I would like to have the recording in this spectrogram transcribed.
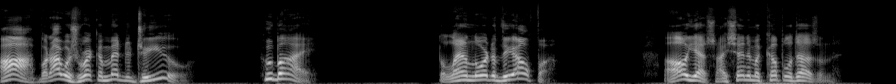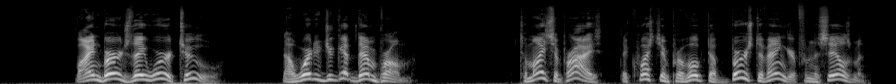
Ah, but I was recommended to you. Who by? The landlord of the Alpha. Oh, yes, I sent him a couple of dozen. Fine birds they were, too. Now, where did you get them from? To my surprise, the question provoked a burst of anger from the salesman.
